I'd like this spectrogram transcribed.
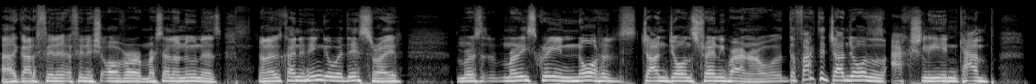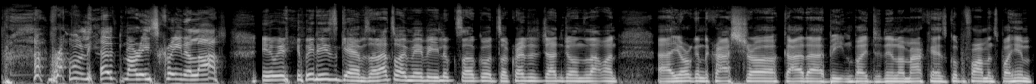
Uh, got a, fin- a finish over Marcelo Nunes, and I was kind of thinking with this right. Maurice Greene noted Jon Jones' training partner. The fact that Jon Jones was actually in camp probably helped Maurice Greene a lot in, with, with his game. So that's why maybe he looked so good. So credit to Jon Jones on that one. Uh, Jorgen de Castro got uh, beaten by Danilo Marques. Good performance by him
